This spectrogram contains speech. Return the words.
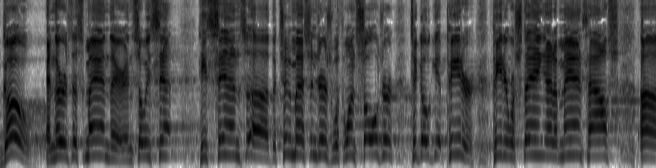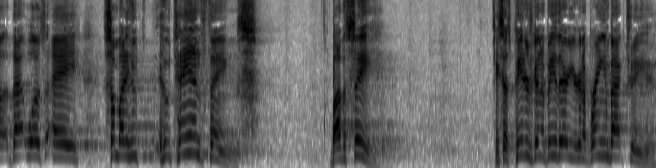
Go, and there's this man there. And so he sent he sends uh, the two messengers with one soldier to go get Peter. Peter was staying at a man's house uh, that was a somebody who who tanned things by the sea. He says, Peter's going to be there. You're going to bring him back to you.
